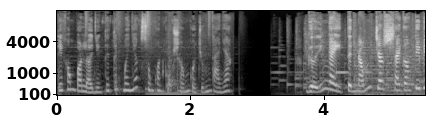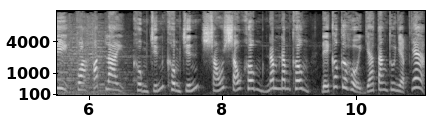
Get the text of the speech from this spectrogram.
để không bỏ lỡ những tin tức mới nhất xung quanh cuộc sống của chúng ta nhé. Gửi ngay tin nóng cho Sài Gòn TV qua hotline 0909 660 550 để có cơ hội gia tăng thu nhập nha.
